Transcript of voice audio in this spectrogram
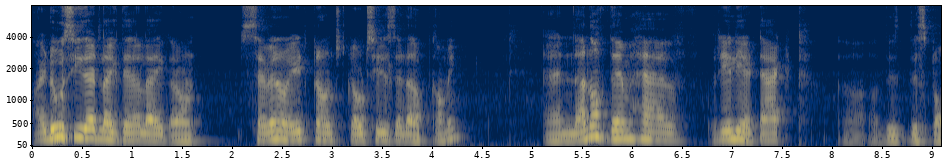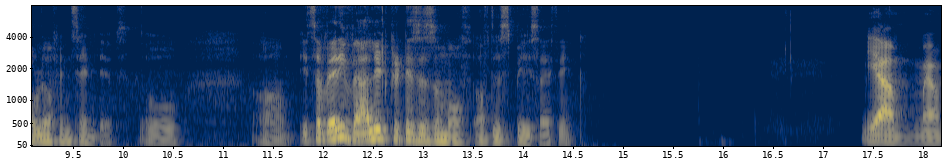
I do see that like there are like around seven or eight crowd crowd sales that are upcoming, and none of them have really attacked uh, this this problem of incentives. So um, it's a very valid criticism of of this space, I think. Yeah, yeah.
